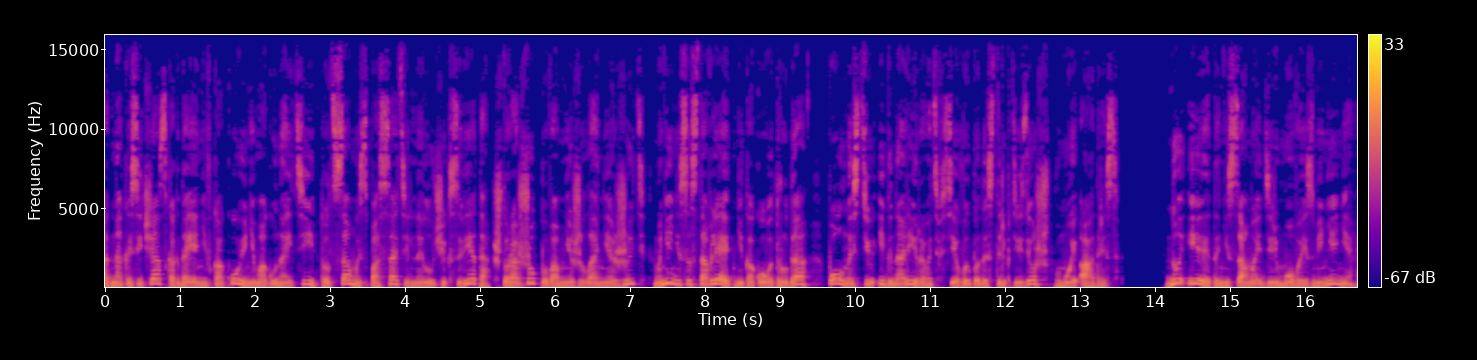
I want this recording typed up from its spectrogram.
Однако сейчас, когда я ни в какую не могу найти тот самый спасательный лучик света, что разжег бы во мне желание жить, мне не составляет никакого труда полностью игнорировать все выпады стриптизерш в мой адрес. Но и это не самое дерьмовое изменение,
